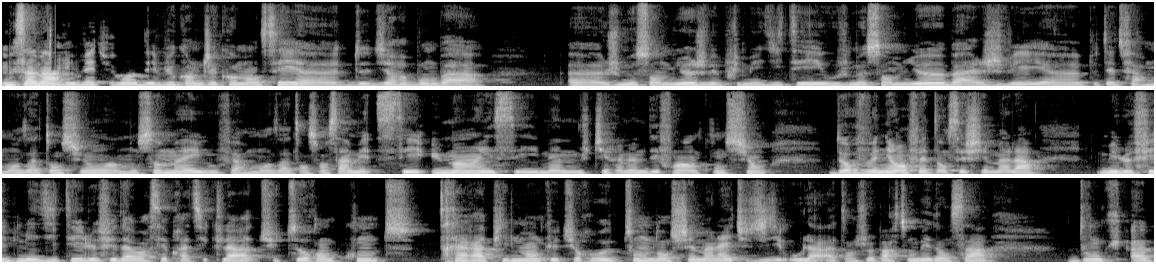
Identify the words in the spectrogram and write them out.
Mais ça m'est arrivé, tu vois, au début quand j'ai commencé de dire bon bah euh, je me sens mieux, je vais plus méditer, ou je me sens mieux, bah, je vais euh, peut-être faire moins attention à mon sommeil ou faire moins attention à ça. Mais c'est humain et c'est même, je dirais même des fois inconscient de revenir en fait dans ces schémas-là. Mais le fait de méditer, le fait d'avoir ces pratiques-là, tu te rends compte très rapidement que tu retombes dans ce schéma-là et tu te dis, oula, attends, je veux pas retomber dans ça. Donc, hop,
